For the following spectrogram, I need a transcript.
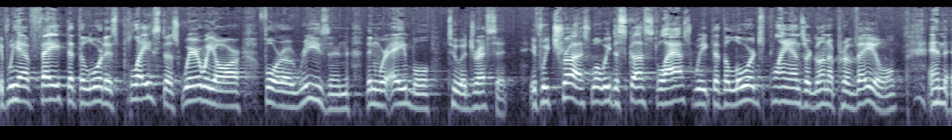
If we have faith that the Lord has placed us where we are for a reason, then we're able to address it. If we trust what we discussed last week that the Lord's plans are going to prevail and,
